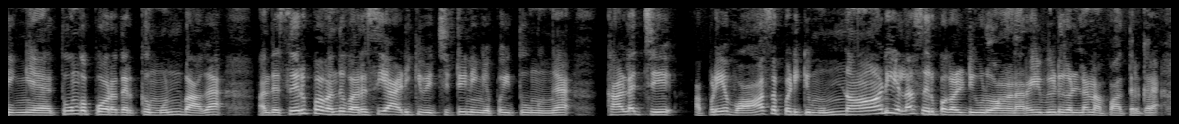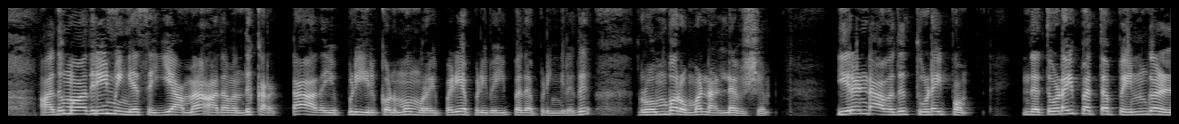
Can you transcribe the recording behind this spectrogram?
நீங்கள் தூங்க போகிறதற்கு முன்பாக அந்த செருப்பை வந்து வரிசையாக அடுக்கி வச்சுட்டு நீங்கள் போய் தூங்குங்க. களைச்சி அப்படியே வாசப்படிக்கு முன்னாடி எல்லாம் செருப்பை கழட்டி விடுவாங்க. நிறைய வீடுகளில் நான் பார்த்துருக்குறேன். அது மாதிரி நீங்கள் செய்யாமல் அதை வந்து கரெக்டாக அதை எப்படி இருக்கணுமோ முறைப்படி அப்படி வைப்பது அப்படிங்கிறது ரொம்ப ரொம்ப நல்ல விஷயம். இரண்டாவது துடைப்பம். இந்த துடைப்பத்தை பெண்கள்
